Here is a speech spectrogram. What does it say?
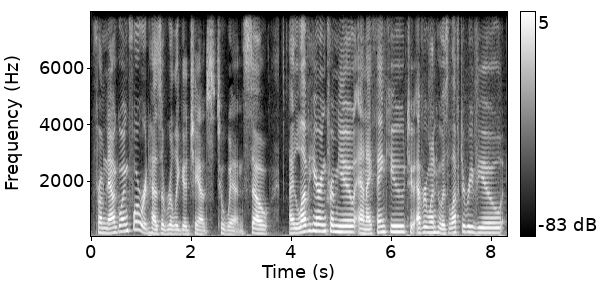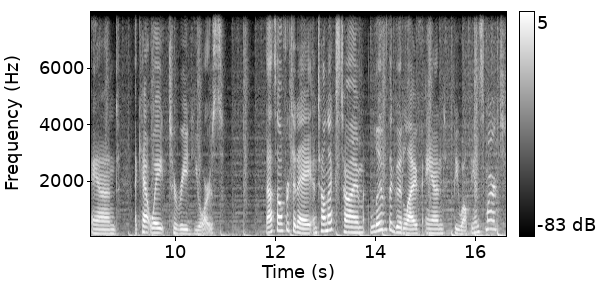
from now going forward has a really good chance to win. So I love hearing from you, and I thank you to everyone who has left a review, and I can't wait to read yours. That's all for today. Until next time, live the good life and be wealthy and smart.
